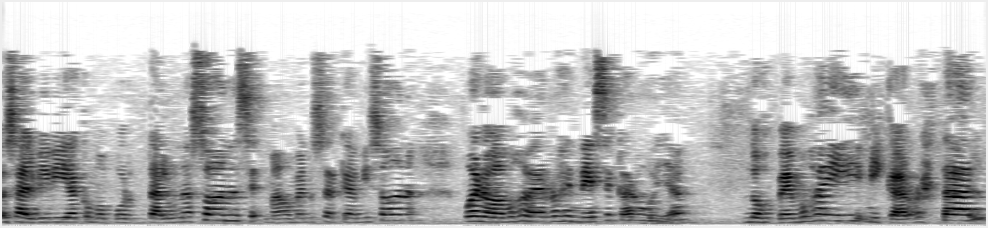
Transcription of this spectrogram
o sea, él vivía como por tal una zona, más o menos cerca de mi zona, bueno, vamos a vernos en ese carulla, nos vemos ahí, mi carro es tal,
